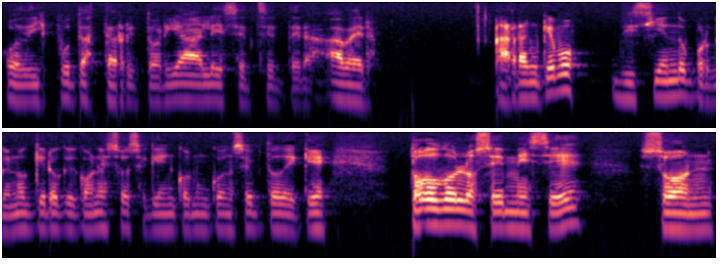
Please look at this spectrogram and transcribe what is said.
o de disputas territoriales, etcétera. A ver, arranquemos diciendo, porque no quiero que con eso se queden con un concepto de que todos los MC son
